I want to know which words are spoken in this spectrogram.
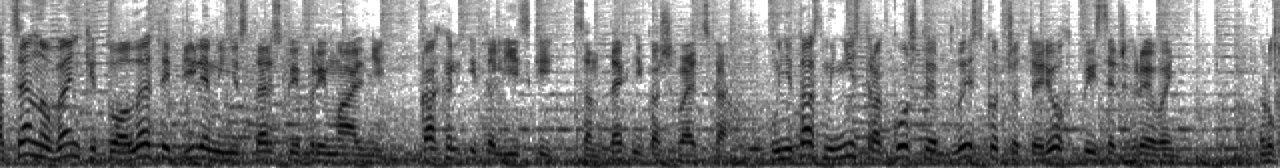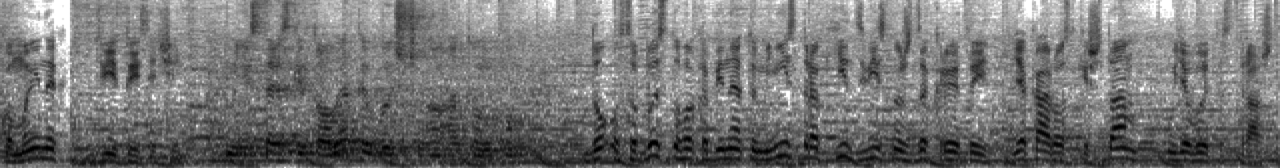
А це новенькі туалети біля міністерської приймальні. Кахель італійський, сантехніка шведська. Унітаз міністра коштує близько 4 тисяч гривень. Рукомийник 2 тисячі. Міністерські туалети вищого гатунку. До особистого кабінету міністра вхід, звісно ж, закритий. Яка розкіш там уявити страшно.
